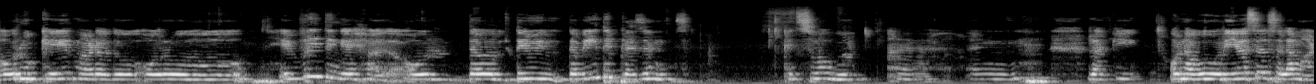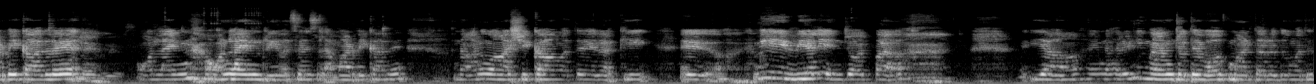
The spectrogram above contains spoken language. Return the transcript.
ಅವರು ಕೇರ್ ಮಾಡೋದು ಅವರು ಎವ್ರಿಥಿಂಗ್ ಅವ್ರ the way the presence it's so good and ಅವ್ರು ನಾವು ರಿಹರ್ಸಲ್ಸ್ ಎಲ್ಲ ಮಾಡಬೇಕಾದ್ರೆ ಆನ್ಲೈನ್ ಆನ್ಲೈನ್ ರಿಹರ್ಸಲ್ಸ್ ಎಲ್ಲ ಮಾಡಬೇಕಾದ್ರೆ ನಾನು ಆಶಿಕಾ ಮತ್ತು ರಕಿ ವಿ ರಿಯಲಿ ಎಂಜಾಯ್ ಪ ಯಾ ಆ್ಯಂಡ್ ಹರಿಣಿ ಮ್ಯಾಮ್ ಜೊತೆ ವರ್ಕ್ ಮಾಡ್ತಾ ಇರೋದು, ಮತ್ತು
